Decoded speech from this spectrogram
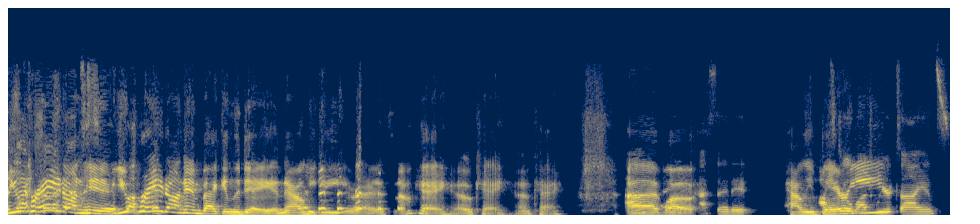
you prayed on him. You fine. preyed on him back in the day, and now he can eat your ass. Okay, okay, okay. I Uh, said well, it. I said it. Halle I watch Berry. Weird Science.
